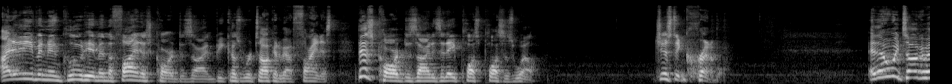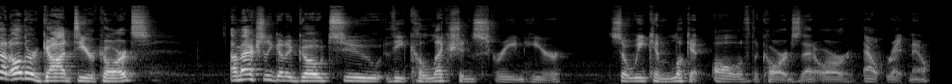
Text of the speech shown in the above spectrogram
I didn't even include him in the finest card design because we're talking about finest. This card design is an A plus plus as well. Just incredible. And then when we talk about other god tier cards, I'm actually going to go to the collection screen here so we can look at all of the cards that are out right now.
